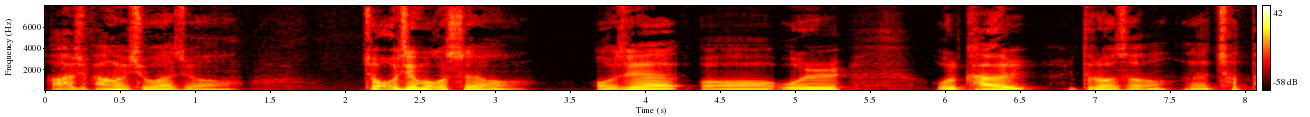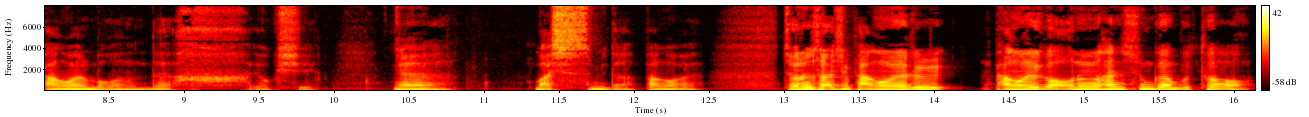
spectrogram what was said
아주 방어회 좋아하죠. 저 어제 먹었어요. 어제 어, 올, 올 가을 들어서 예, 첫 방어회를 먹었는데 하, 역시 예, 맛있습니다. 방어회. 저는 사실 방어회를 방어회가 어느 한 순간부터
